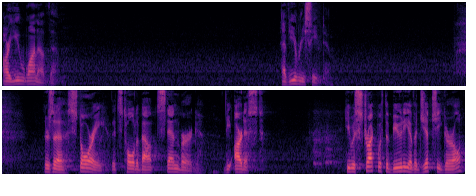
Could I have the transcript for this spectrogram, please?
Are you one of them? Have you received him? There's a story that's told about Stenberg, the artist. He was struck with the beauty of a gypsy girl.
